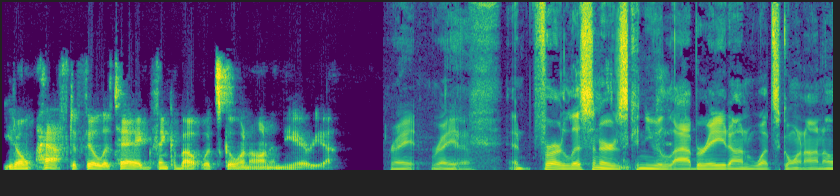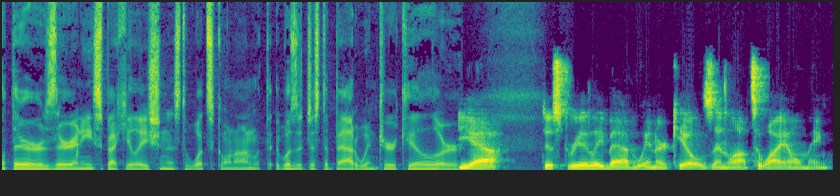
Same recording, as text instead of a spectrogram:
you don't have to fill a tag. Think about what's going on in the area Right, right. Yeah. And for our listeners, can you elaborate on what's going on out there, or is there any speculation as to what's going on with it? Was it just a bad winter kill, or yeah, just really bad winter kills in lots of Wyoming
